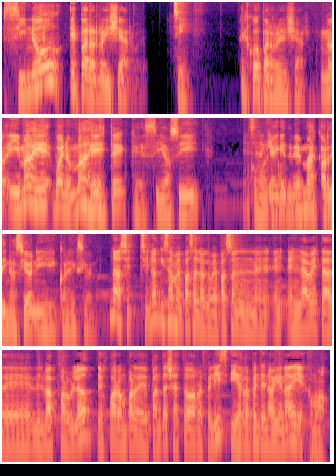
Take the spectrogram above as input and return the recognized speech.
Si no, es para ragear. Sí, El juego es para rellenar. No, y más, eh, bueno, más este, que sí o sí, Es como que hay que tener más coordinación y conexión. No, si, si no, quizás me pasa lo que me pasó en, en- en la beta de- del Back 4 Blood, de jugar un par de pantallas todo re feliz y de repente no había nadie y es como,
